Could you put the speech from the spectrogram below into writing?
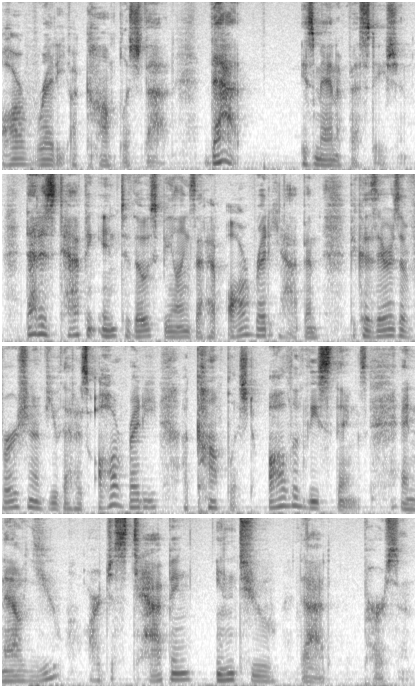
already accomplished that. That is manifestation. That is tapping into those feelings that have already happened because there is a version of you that has already accomplished all of these things. And now you are just tapping into that person.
